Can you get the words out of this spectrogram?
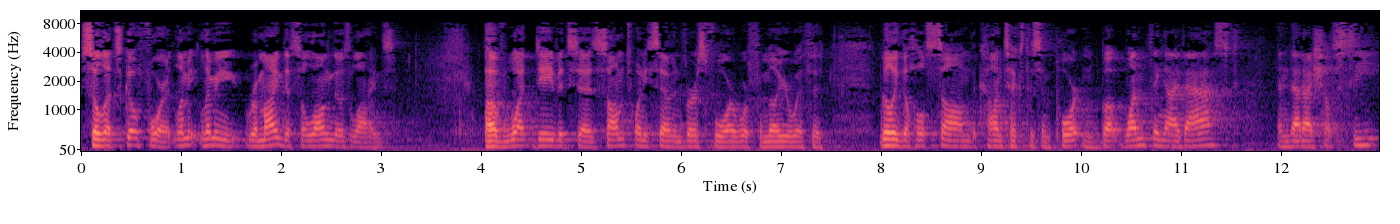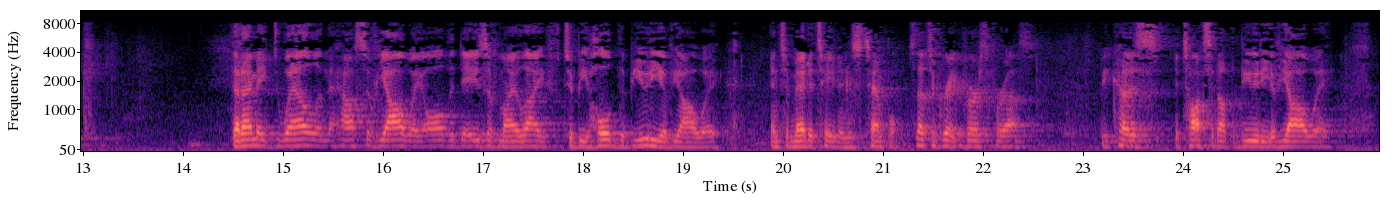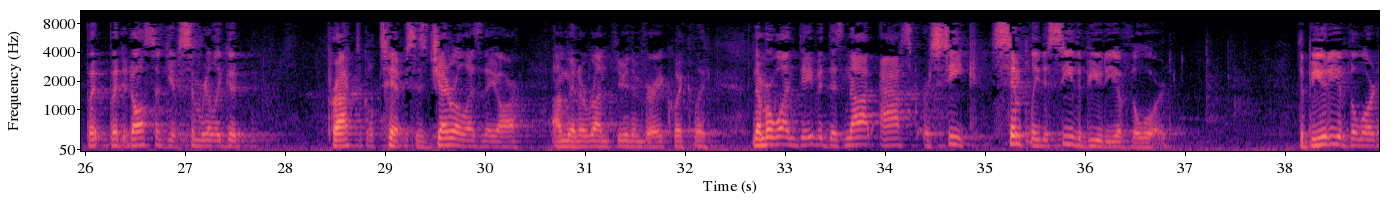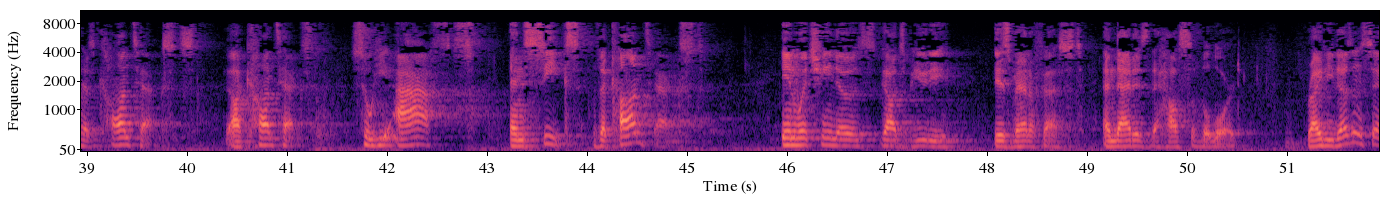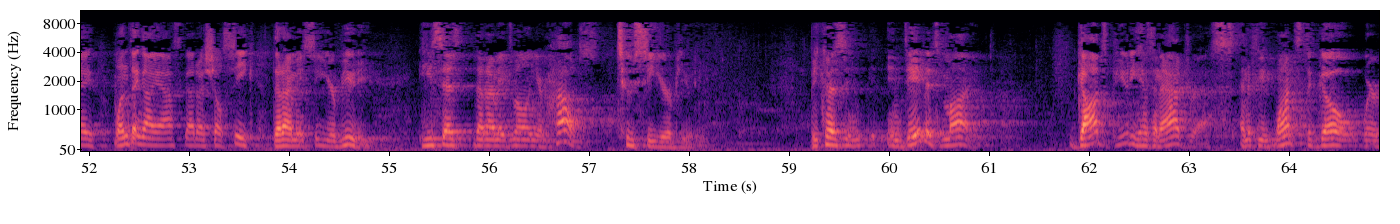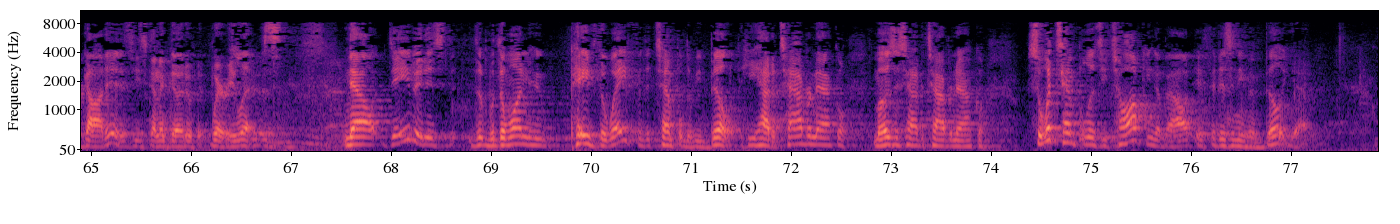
So let's go for it. Let me, let me remind us along those lines of what David says. Psalm 27 verse 4, we're familiar with it. Really the whole psalm, the context is important, but one thing I've asked and that I shall seek, that I may dwell in the house of Yahweh all the days of my life, to behold the beauty of Yahweh and to meditate in his temple. So that's a great verse for us because it talks about the beauty of Yahweh, but, but it also gives some really good practical tips, as general as they are. I'm going to run through them very quickly. Number one, David does not ask or seek simply to see the beauty of the Lord. The beauty of the Lord has contexts, uh, context. So he asks and seeks the context in which he knows God's beauty is manifest, and that is the house of the Lord. Right? He doesn't say, one thing I ask that I shall seek, that I may see your beauty. He says that I may dwell in your house to see your beauty. Because in, in David's mind, God's beauty has an address, and if he wants to go where God is, he's going to go to where he lives. Now, David is the, the, one who paved the way for the temple to be built. He had a tabernacle. Moses had a tabernacle. So what temple is he talking about if it isn't even built yet?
